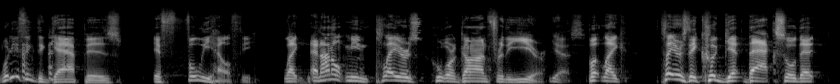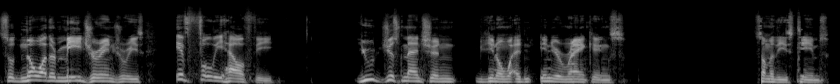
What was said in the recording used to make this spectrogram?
What do you think the gap is if fully healthy? Like, and I don't mean players who are gone for the year. Yes. but like players they could get back so that so no other major injuries if fully healthy, you just mentioned, you know, in, in your rankings, some of these teams.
